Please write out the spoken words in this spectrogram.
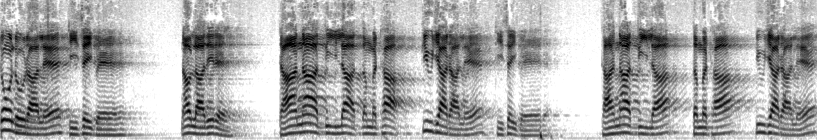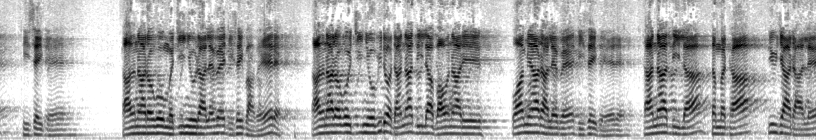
တွန့်တိုတာလဲဒီစိတ်ပဲနောက်လာသေးတယ်ဒါနသီလသမထပြုကြတာလဲဒီစိတ်ပဲတဲ့ဒါနသီလသမထပြုကြတာလဲ ဒီစိတ်ပဲသာသနာတော်ကိုမကြည်ညိုတာလည်းပဲဒီစိတ်ပါပဲတဲ့သာသနာတော်ကိုကြည်ညိုပြီးတော့ဒါနသီလဘာဝနာတွေပွားများတာလည်းပဲဒီစိတ်ပဲတဲ့ဒါနသီလသမထပြုကြတာလဲ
